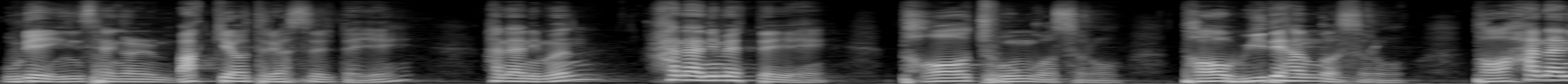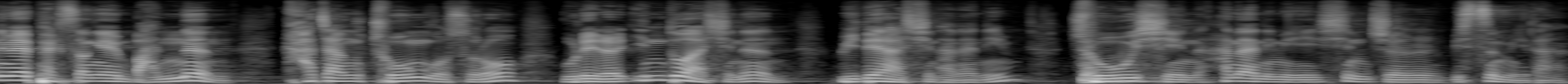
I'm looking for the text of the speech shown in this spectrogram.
우리의 인생을 맡겨 드렸을 때에 하나님은 하나님의 때에 더 좋은 것으로 더 위대한 것으로 더 하나님의 백성에 맞는 가장 좋은 곳으로 우리를 인도하시는 위대하신 하나님, 좋으신 하나님이신 줄 믿습니다.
